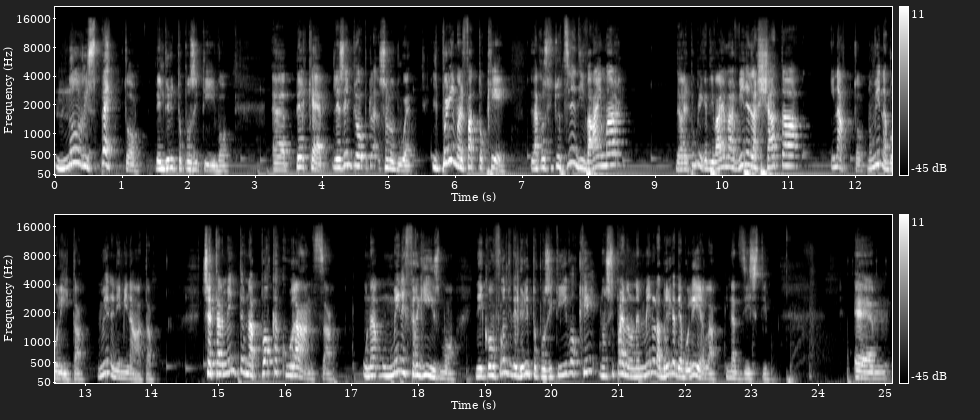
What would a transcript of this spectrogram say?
non rispetto del diritto positivo. Eh, perché l'esempio sono due. Il primo è il fatto che la Costituzione di Weimar, della Repubblica di Weimar, viene lasciata in atto, non viene abolita, non viene eliminata. C'è talmente una poca curanza, una, un menefreghismo nei confronti del diritto positivo che non si prendono nemmeno la briga di abolirla, i nazisti. Eh,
